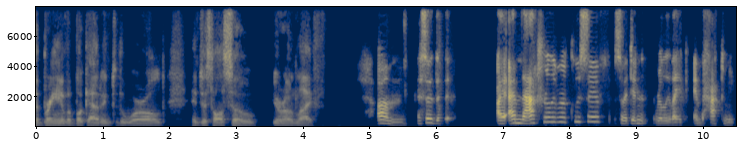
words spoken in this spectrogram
the bringing of a book out into the world and just also your own life? Um, so the, I, I'm naturally reclusive, so it didn't really like impact me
